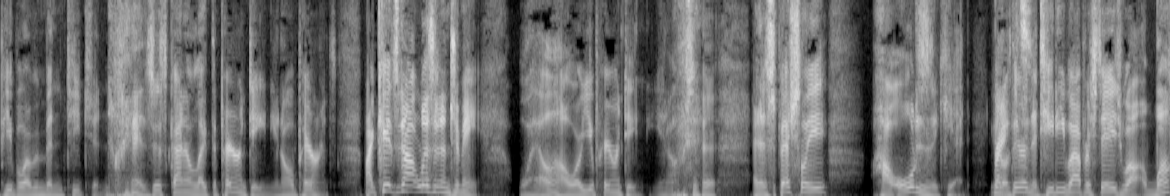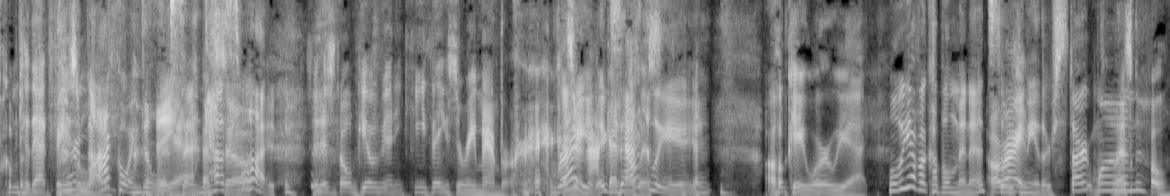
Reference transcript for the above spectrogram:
people haven't been teaching. it's just kind of like the parenting, you know, parents. My kid's not listening to me. Well, how are you parenting? You know, and especially how old is the kid? You know, if they're in the TD bopper stage, well, welcome to that phase They're of not going to Yeah, listen. Guess so- what? So just don't give them any key things to remember. Right, exactly. Okay, where are we at? Well, we have a couple minutes, All so right. we can either start one. Let's go.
